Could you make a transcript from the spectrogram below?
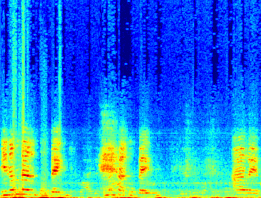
Inom na tubig. Inom ka tubig. Arep.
